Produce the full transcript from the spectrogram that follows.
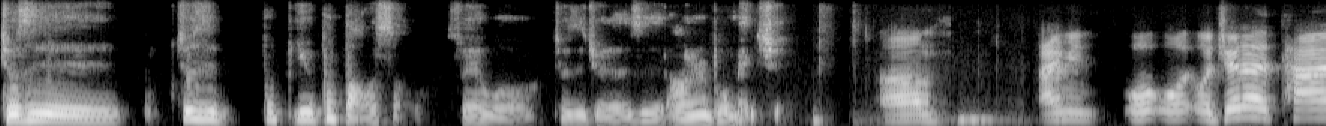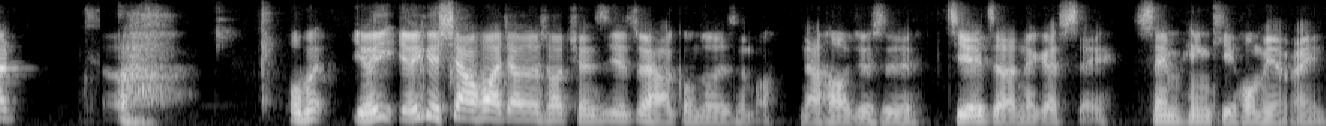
就是就是不因为不保守，所以我就是觉得是 honorable mention。嗯、um,，I mean，我我我觉得他。我们有一有一个笑话叫做说，全世界最好的工作是什么？然后就是接着那个谁，Sam Hinkie 后面，right？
